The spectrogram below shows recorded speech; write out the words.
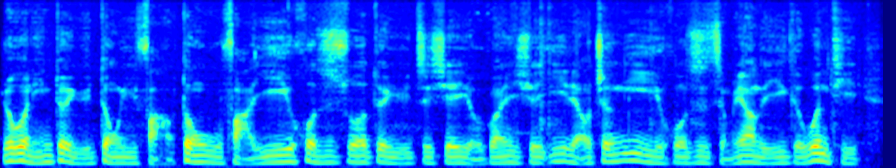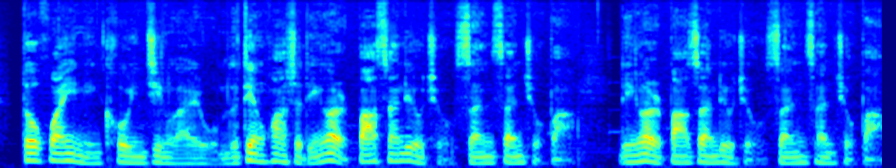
如果您对于动物法、动物法医，或者是说对于这些有关一些医疗争议，或者是怎么样的一个问题，都欢迎您 call in 进来。我们的电话是零二八三六九三三九八零二八三六九三三九八。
